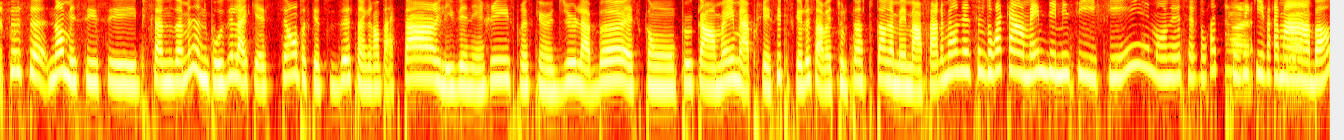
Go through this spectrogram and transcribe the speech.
ça, ça, non, mais c'est, c'est, puis ça nous amène à nous poser la question parce que tu disais c'est un grand acteur, il est vénéré, c'est presque un dieu là-bas. Est-ce qu'on peut quand même apprécier parce que là, ça va être tout le temps, c'est tout le temps la même affaire. Mais on a le droit quand même d'aimer ses films, on a le droit de trouver qu'il est vraiment bon?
